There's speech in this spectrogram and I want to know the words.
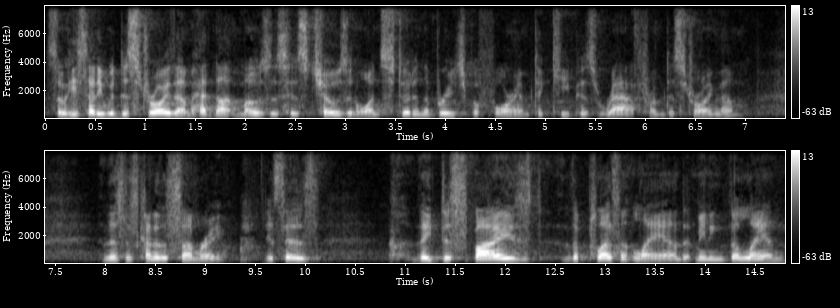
So he said he would destroy them had not Moses, his chosen one, stood in the breach before him to keep his wrath from destroying them. And this is kind of the summary. It says, they despised the pleasant land, meaning the land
